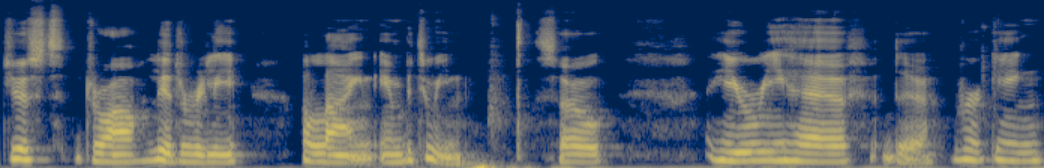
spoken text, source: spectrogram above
Just draw literally a line in between. So here we have the working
